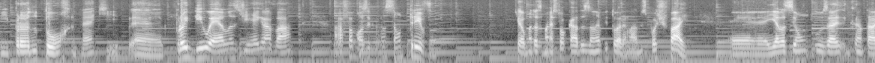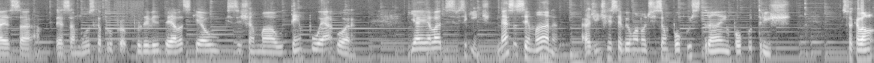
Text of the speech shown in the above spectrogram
e produtor, né, que é, proibiu elas de regravar a famosa canção Trevo. que é uma das mais tocadas da Ana Vitória lá no Spotify. É, e elas iam usar, cantar essa, essa música pro, pro, pro DVD delas, que é o que se chama O Tempo é Agora. E aí ela disse o seguinte: nessa semana a gente recebeu uma notícia um pouco estranha, um pouco triste. Só que ela não,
